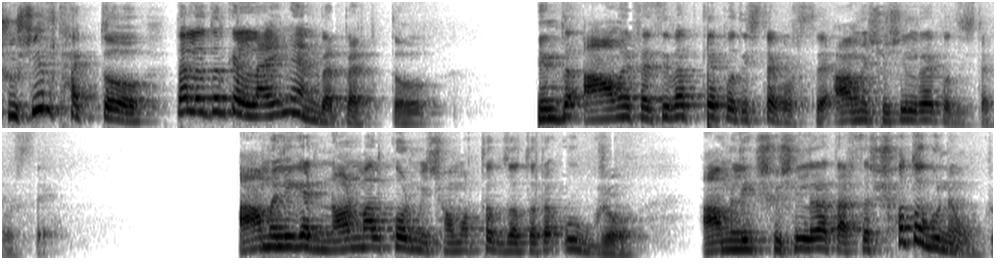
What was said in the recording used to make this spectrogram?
সুশীল থাকতো, তাহলে ওদেরকে লাইনে আনবার পারতো। কিন্তু আওয়ামী ফ্যাসিবাদ কে প্রতিষ্ঠা করছে, আওয়ামী সুশীলরাই প্রতিষ্ঠা করছে। আওয়ামী লীগের নর্মাল কর্মী, সমর্থক যতটা উগ্র, আওয়ামী লীগ সুশীলরা তার চেয়ে শতগুণে উগ্র।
